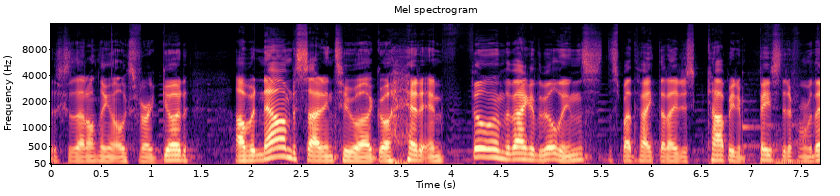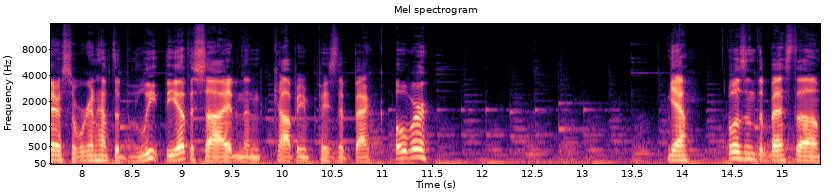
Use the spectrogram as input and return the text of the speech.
just because I don't think it looks very good. Uh, but now I'm deciding to uh, go ahead and fill in the back of the buildings, despite the fact that I just copied and pasted it from over there. So we're gonna have to delete the other side and then copy and paste it back over. Yeah, it wasn't the best uh,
